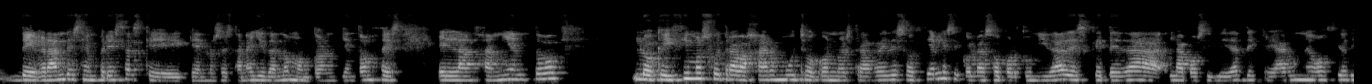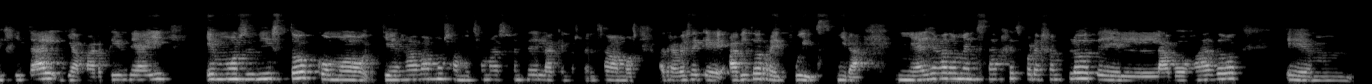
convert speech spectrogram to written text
de grandes empresas que, que nos están ayudando un montón. Y entonces el lanzamiento lo que hicimos fue trabajar mucho con nuestras redes sociales y con las oportunidades que te da la posibilidad de crear un negocio digital y a partir de ahí hemos visto cómo llegábamos a mucha más gente de la que nos pensábamos a través de que ha habido retweets. Mira, me ha llegado mensajes, por ejemplo, del abogado Em,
